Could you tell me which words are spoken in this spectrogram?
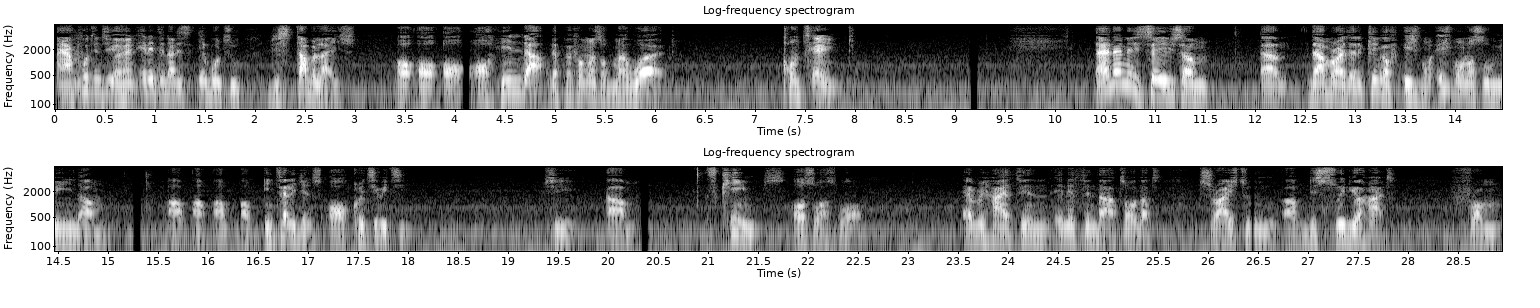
I have put into your hand anything that is able to destabilize or, or, or, or hinder the performance of my word. Content. And then it says, um, um, the Amorite and the king of Ishbon. Ishbon also means um, um, um, um, intelligence or creativity. See, um, schemes also as well. Every high thing, anything that at all that tries to um, dissuade your heart from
